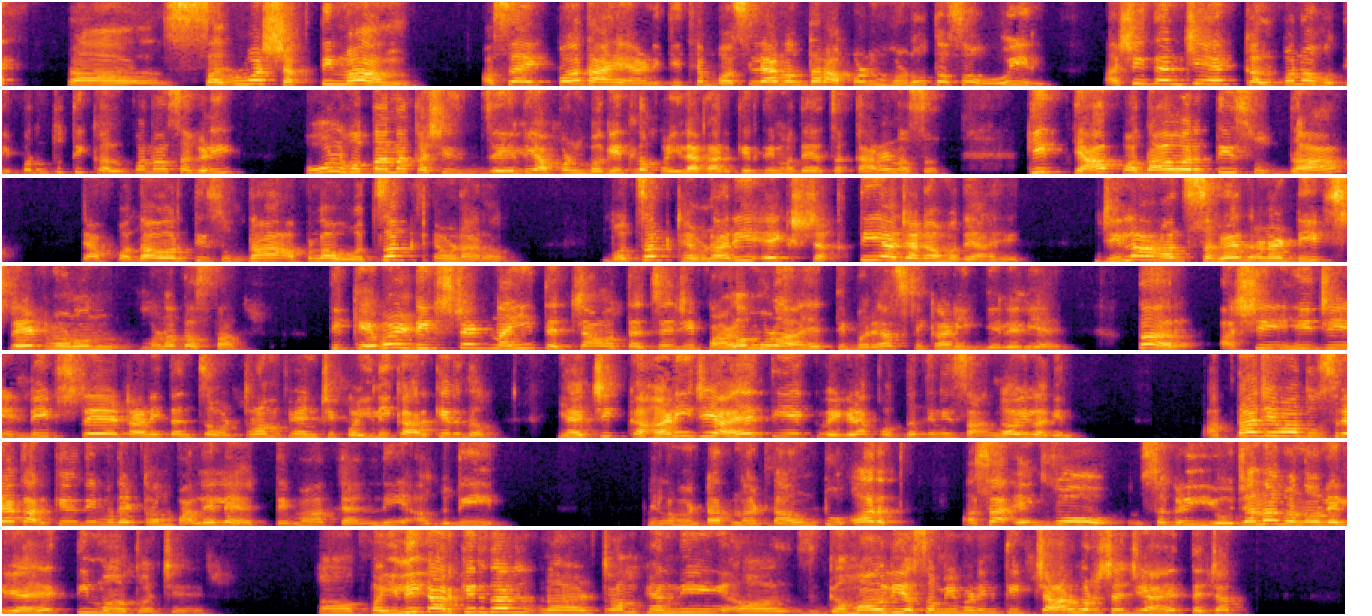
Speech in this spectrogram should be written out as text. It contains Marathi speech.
सर्व शक्तिमान असं एक पद आहे आणि तिथे बसल्यानंतर आपण म्हणू तसं होईल अशी त्यांची एक कल्पना होती. परंतु ती कल्पना सगळी पोल होताना कशी जेली आपण बघितलं पहिल्या कारकिर्दीमध्ये याचं कारण असं की त्या पदावरती सुद्धा त्या पदावरती सुद्धा आपला वचक ठेवणारा वचक ठेवणारी एक शक्ती या जगामध्ये आहे जिला आज सगळेजण डीप स्टेट म्हणून म्हणत असतात. ती केवळ डीप स्टेट नाही त्याच्या त्याचे जी पाळमुळं आहेत ती बऱ्याच ठिकाणी गेलेली आहेत. तर अशी ही जी डीप स्टेट आणि त्यांचं ट्रम्प यांची पहिली कारकिर्द ह्याची कहाणी जी आहे ती एक वेगळ्या पद्धतीने सांगावी लागेल. आता जेव्हा दुसऱ्या कारकिर्दीमध्ये ट्रम्प आलेले आहेत तेव्हा त्यांनी अगदी त्याला म्हणतात ना डाऊन टू अर्थ असा एक जो सगळी योजना बनवलेली आहे ती महत्वाची आहे. पहिली कारकीर्द ट्रम्प यांनी गमावली असं मी म्हणेन ती चार वर्ष जी आहेत त्याच्यात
